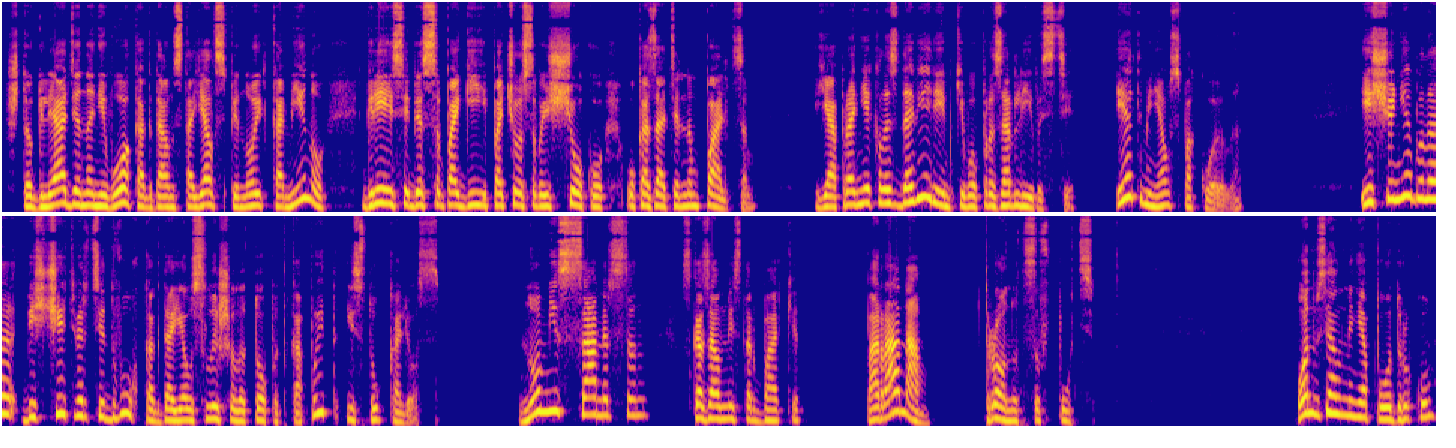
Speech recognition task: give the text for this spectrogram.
что, глядя на него, когда он стоял спиной к камину, грея себе сапоги и почесывая щеку указательным пальцем, я прониклась доверием к его прозорливости, и это меня успокоило. Еще не было без четверти двух, когда я услышала топот копыт и стук колес. — Ну, мисс Саммерсон, — сказал мистер Бакет, — пора нам тронуться в путь. Он взял меня под руку.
